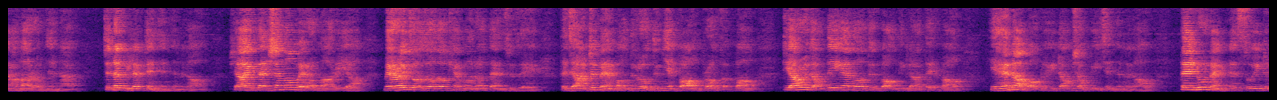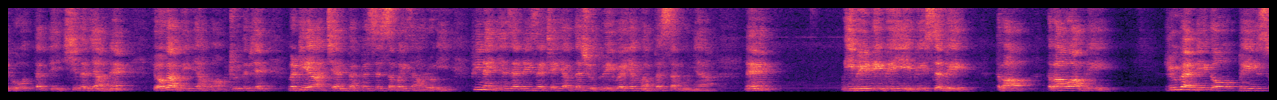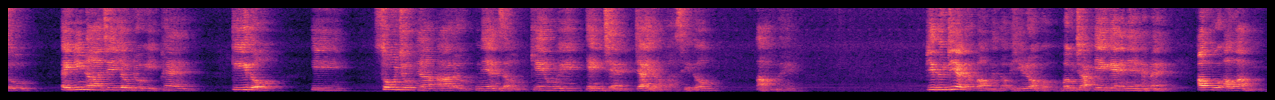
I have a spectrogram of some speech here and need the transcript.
နာမတော်မြတ်၌ကျွန်ုပ်လက်တင်ခြင်းတကားဖျားဤတန်ရှင်းသောမေတော်မာရိယာမေရိကျော်စောသောခင်မွန်တော်တန်စုစေတရားတမန်ပေါင်းသူတော်သူမြတ်ပေါင်း prophet ပေါင်းတရားတော်ကြောင့်တေခံတော်သူပေါင်းသီလာတဲ့အပေါင်းယဟန္တာပေါင်းတို့တောင်းလျှောက်ပေးခြင်းတကား တင်တို့နိုင်နှဆွေးတကိုတက်တည်ရှိတဲ့ကြနဲ့ယောဂဝိညာဉ်ပေါင်းအထူးသဖြင့်မတရားအကြံပတ်ပတ်ဆက်စမိတ်စာတို့ဤဖိနိုင်ဉာဏ်စနေဆက်ချင်းရောက်တက်ရှုသွေးွယ်ရောက်မှာပတ်ဆက်မှုများနဲ့ဒီဘေးဒီဘေးရေဘေးစစ်ဘေးတဘာတဘာဝဘေးလူပန်နေသောဘေးဆိုအိန္ဒိနာချင်းရုပ်တို့ဤဖန်တီးသောဤစိုးကြများအားလုံးအမြင့်ဆုံးကင်းဝေးငြိမ်းချမ်းကြရပါစေသောအာမင် ပြည်သူတရက်လုံးပါဝင်သောအရေးတော်ပုံမုံချအေးခဲအငြင်းအမှန်အောင်ကိုအောင်ရမည်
